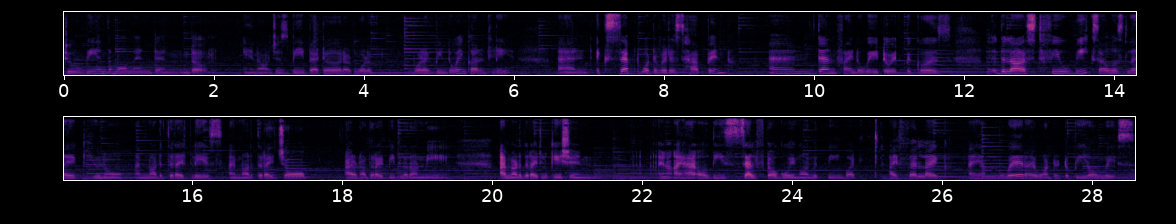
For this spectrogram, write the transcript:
to be in the moment and um, you know just be better at what I've, what I've been doing currently and accept whatever has happened and then find a way to it because the last few weeks I was like you know I'm not at the right place. I'm not at the right job I don't have the right people around me I'm not at the right location you know I had all these self talk going on with me but I felt like I am where I wanted to be always.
